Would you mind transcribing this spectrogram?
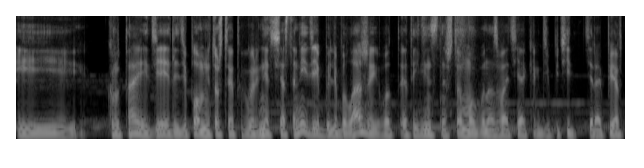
И крутая идея для диплома. Не то, что я это говорю. Нет, все остальные идеи были бы лажей. Вот это единственное, что я мог бы назвать я как DPT-терапевт,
